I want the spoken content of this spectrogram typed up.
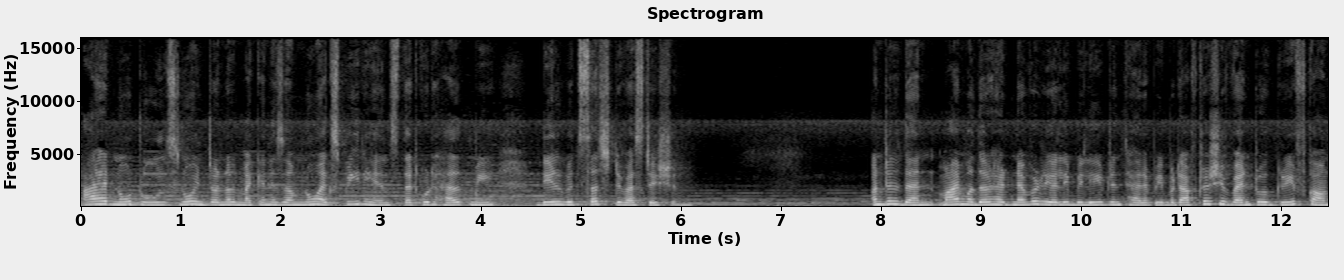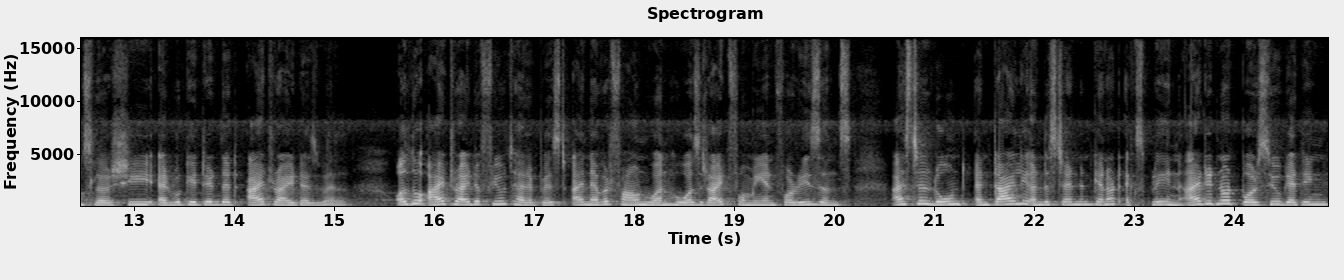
I had no tools, no internal mechanism, no experience that could help me deal with such devastation. Until then, my mother had never really believed in therapy, but after she went to a grief counselor, she advocated that I try it as well. Although I tried a few therapists, I never found one who was right for me, and for reasons I still don't entirely understand and cannot explain, I did not pursue getting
